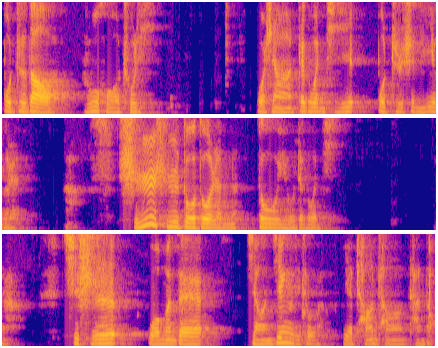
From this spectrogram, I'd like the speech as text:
不知道如何处理。我想这个问题不只是你一个人，啊，许许多多人呢都有这个问题。啊，其实我们在讲经里头啊，也常常谈到。”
